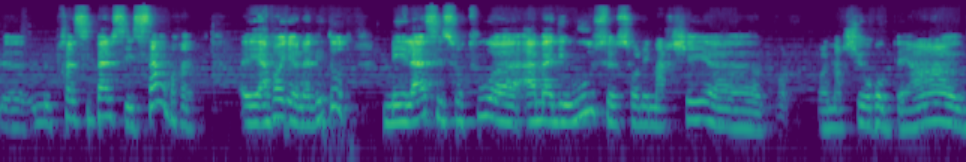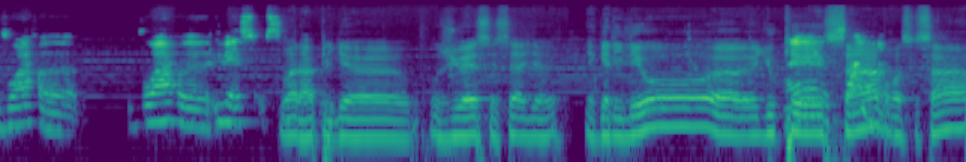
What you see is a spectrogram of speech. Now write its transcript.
le, le principal, c'est Sabre, et avant, il y en avait d'autres. Mais là, c'est surtout euh, Amadeus sur les marchés, euh, pour les marchés européens, voire, voire US aussi. Voilà, puis aux US, c'est ça, il y, a, il y a Galileo, UK Ouais, Sabre, c'est ça.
